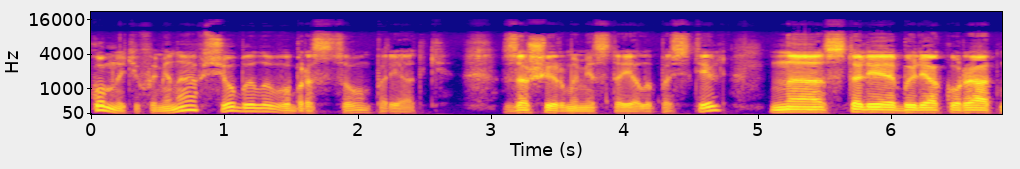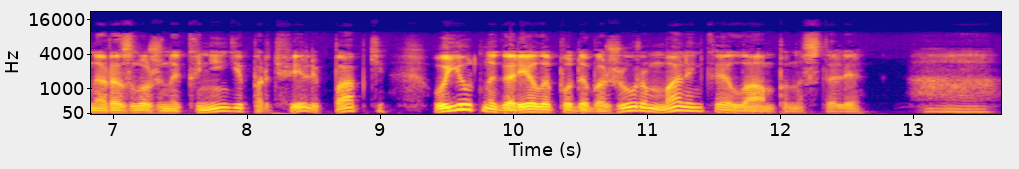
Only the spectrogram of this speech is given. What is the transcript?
Комнате Фомина все было в образцовом порядке. За ширмами стояла постель, на столе были аккуратно разложены книги, портфели, папки, уютно горела под абажуром маленькая лампа на столе. «А,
